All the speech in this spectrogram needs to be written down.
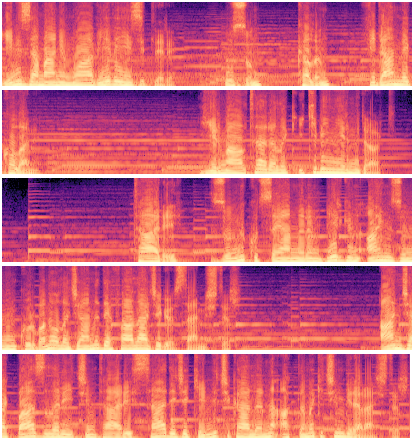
yeni zamanı Muaviye ve Yezidleri, uzun, kalın, fidan ve kolani. 26 Aralık 2024 Tarih, zulmü kutsayanların bir gün aynı zulmün kurbanı olacağını defalarca göstermiştir. Ancak bazıları için tarih sadece kendi çıkarlarını aklamak için bir araçtır.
